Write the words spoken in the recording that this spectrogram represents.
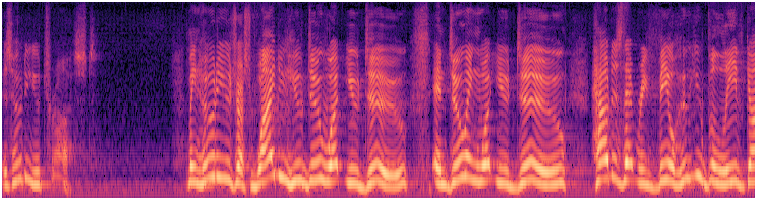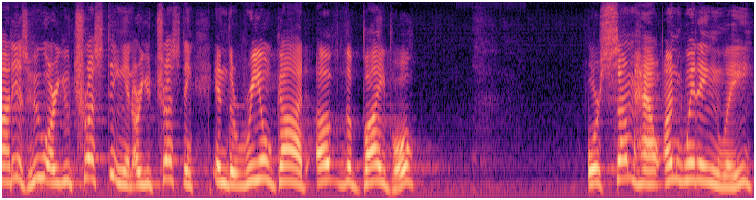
is who do you trust? I mean, who do you trust? Why do you do what you do? And doing what you do, how does that reveal who you believe God is? Who are you trusting in? Are you trusting in the real God of the Bible? Or somehow, unwittingly,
